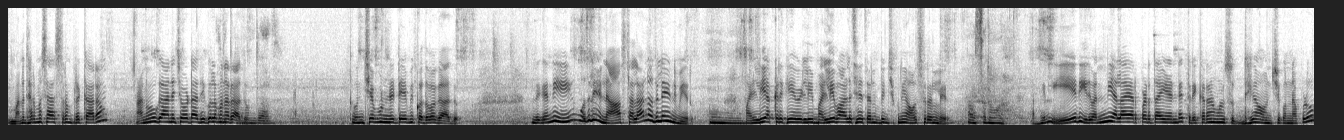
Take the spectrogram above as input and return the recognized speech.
మన ధర్మశాస్త్రం ప్రకారం అనువుగాని చోట అధికులమన రాదు. మన రాదు. కొంచెం ఉండటేమి కొదవ కాదు. అందుకని వదిలేయండి ఆ స్థలాన్ని వదిలేయండి మీరు. మళ్ళీ అక్కడికే వెళ్ళి మళ్ళీ వాళ్ళ చేత అనిపించుకునే అవసరం లేదు. అవసరమా? ఏది ఇవన్నీ ఎలా ఏర్పడతాయి అంటే త్రికరణములు శుద్ధిగా ఉంచుకున్నప్పుడు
